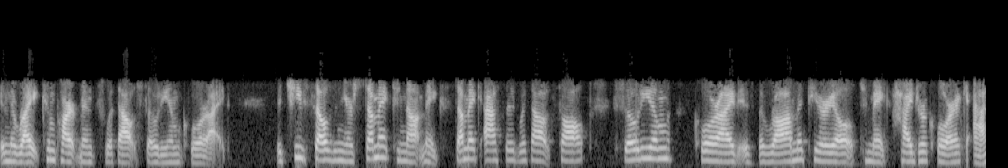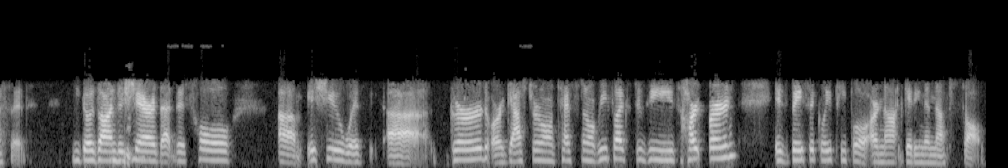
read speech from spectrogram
in the right compartments without sodium chloride. The chief cells in your stomach cannot make stomach acid without salt. Sodium chloride is the raw material to make hydrochloric acid. He goes on to share that this whole um, issue with uh, GERD or gastrointestinal reflux disease, heartburn, is basically people are not getting enough salt.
